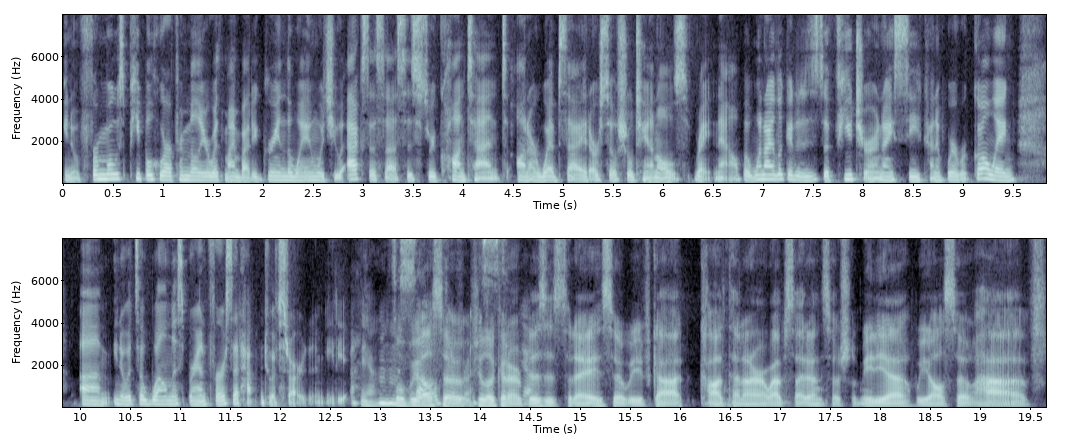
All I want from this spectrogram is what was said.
you know, for most people who are familiar with Mind Body Green, the way in which you access us is through content on our website, our social channels right now. But when I look at it as the future and I see kind of where we're going, um, you know, it's a wellness brand first that happened to have started in media. Yeah. Mhm. Well, we subtle also, if you look at our Yeah. business today, so we've got content on our website on social media. We also have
